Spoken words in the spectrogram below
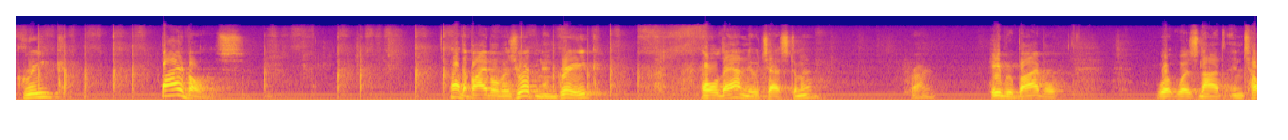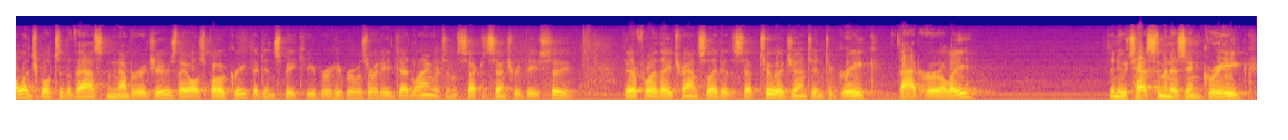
Greek Bibles. Now, the Bible was written in Greek, Old and New Testament, right? Hebrew Bible what was not intelligible to the vast number of Jews. They all spoke Greek, they didn't speak Hebrew. Hebrew was already a dead language in the second century BC. Therefore, they translated the Septuagint into Greek that early. The New Testament is in Greek.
